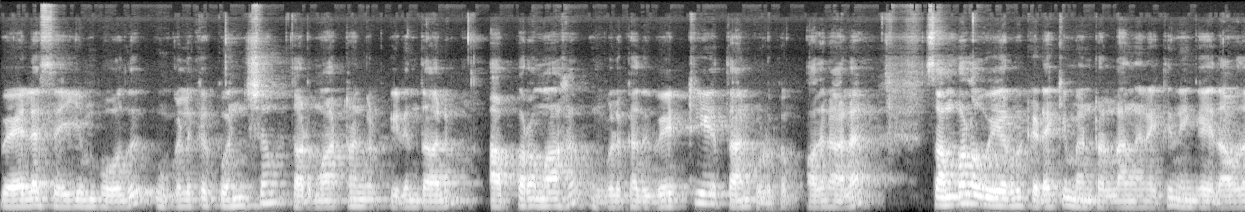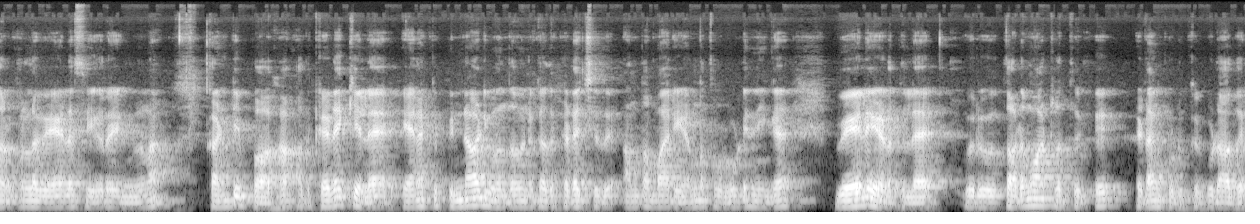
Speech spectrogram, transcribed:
வேலை செய்யும் போது உங்களுக்கு கொஞ்சம் தடுமாற்றங்கள் இருந்தாலும் அப்புறமாக உங்களுக்கு அது வெற்றியை தான் கொடுக்கும். அதனால் சம்பள உயர்வு கிடைக்கும் என்றெல்லாம் நினைத்து நீங்கள் ஏதாவது இடத்துல வேலை செய்கிறீங்கன்னா கண்டிப்பாக அது கிடைக்கல. எனக்கு பின்னாடி வந்தவனுக்கு அது கிடைச்சிது. அந்த மாதிரி எண்ணத்தோடு நீங்கள் வேலை இடத்துல ஒரு தடுமாற்றத்துக்கு இடம் கொடுக்கக்கூடாது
